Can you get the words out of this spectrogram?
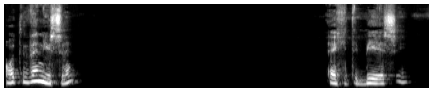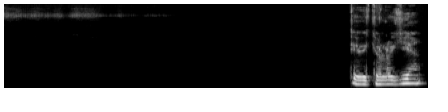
Ό,τι δεν είσαι, έχει την πίεση, τη δικαιολογία,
